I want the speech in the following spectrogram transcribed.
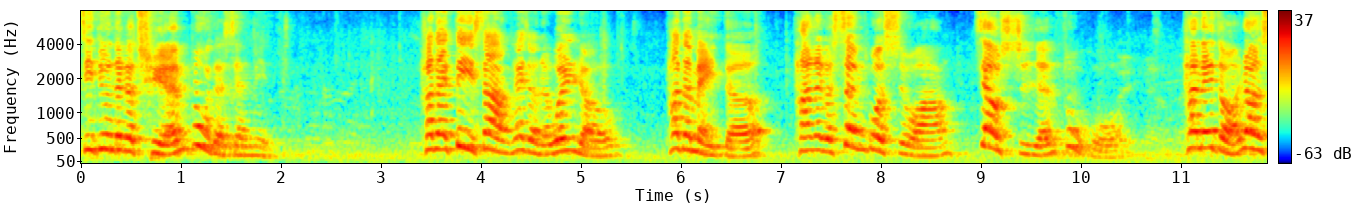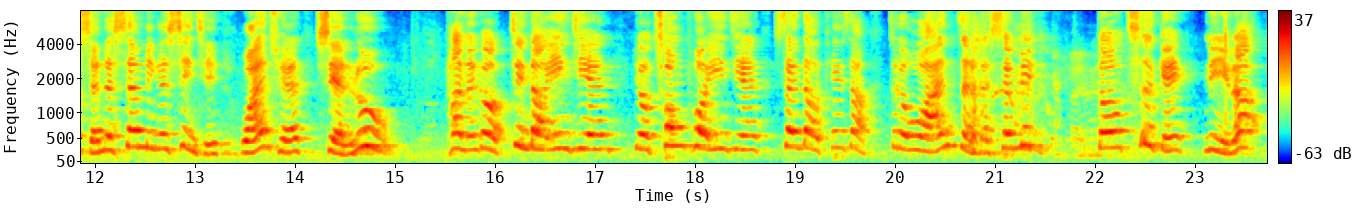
基督那个全部的生命。他在地上那种的温柔，他的美德，他那个胜过死亡，叫使人复活，他那种让神的生命跟性情完全显露，他能够进到阴间，又冲破阴间，升到天上，这个完整的生命 都赐给你了。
